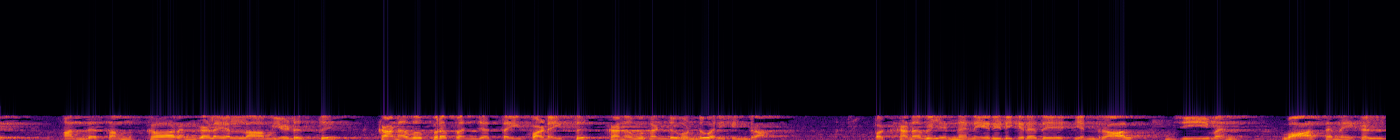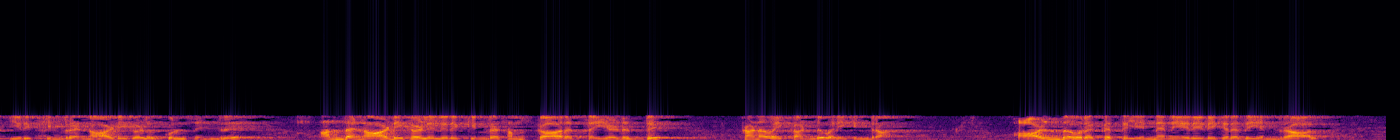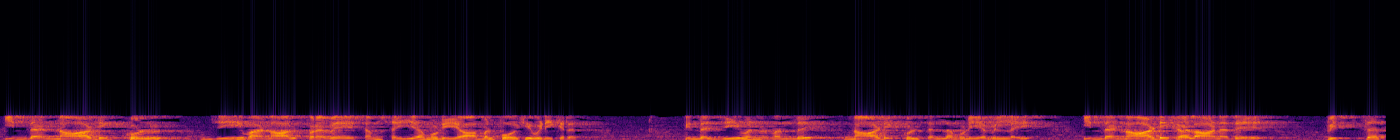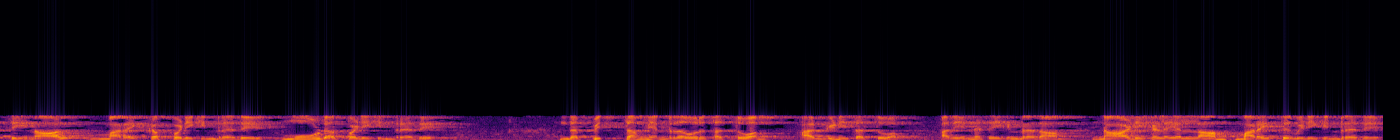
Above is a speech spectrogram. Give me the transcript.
அந்த சம்ஸ்காரங்களை எல்லாம் எடுத்து கனவு பிரபஞ்சத்தை படைத்து கனவு கண்டு கொண்டு வருகின்றான். இப்ப கனவில் என்ன நேரிடுகிறது என்றால் ஜீவன் வாசனைகள் இருக்கின்ற நாடிகளுக்குள் சென்று அந்த நாடிகளில் இருக்கின்ற சம்ஸ்காரத்தை எடுத்து கனவை கண்டு வருகின்றான். ஆழ்ந்த உறக்கத்தில் என்ன நேரிடுகிறது என்றால் இந்த நாடிக்குள் ஜீவனால் பிரவேசம் செய்ய முடியாமல் போகி விடுகிறது. இந்த ஜீவன் வந்து நாடிக்குள் செல்ல முடியவில்லை. இந்த நாடிகளானது பித்தத்தினால் மறைக்கப்படுகின்றது மூடப்படுகின்றது. இந்த பித்தம் என்ற ஒரு தத்துவம் அக்னி தத்துவம். அது என்ன செய்கின்றதாம்? நாடிகளையெல்லாம் மறைத்து விடுகின்றது.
